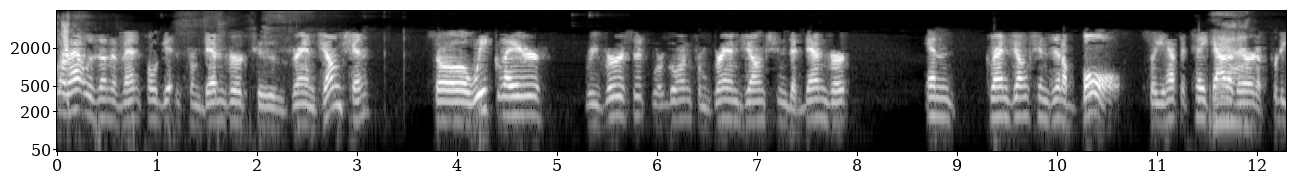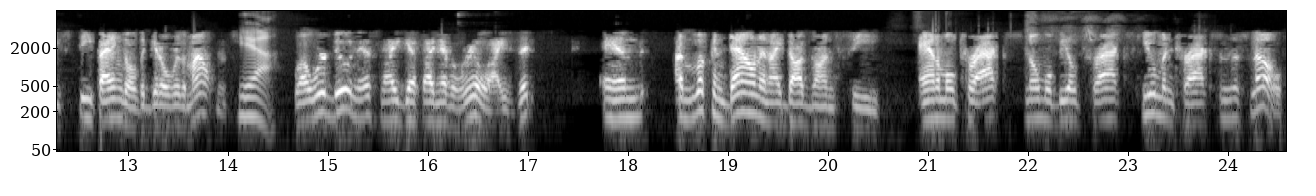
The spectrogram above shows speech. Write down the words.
Well, that was uneventful getting from Denver to Grand Junction. So a week later, reverse it. We're going from Grand Junction to Denver and Grand Junction's in a bowl. So you have to take out of there at a pretty steep angle to get over the mountains. Yeah. Well, we're doing this, and I guess I never realized it. And I'm looking down, and I doggone see animal tracks, snowmobile tracks, human tracks in the snow.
